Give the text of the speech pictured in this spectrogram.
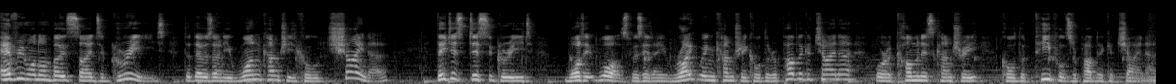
Everyone on both sides agreed that there was only one country called China. They just disagreed what it was. Was it a right wing country called the Republic of China or a communist country called the People's Republic of China?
